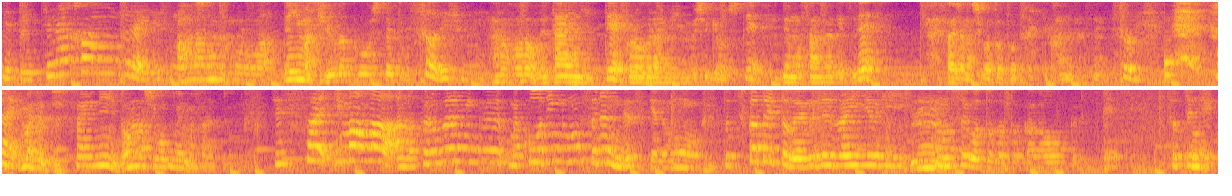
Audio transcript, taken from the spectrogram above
えっと1年半ぐらいですね今のところは。で今休学をしてってこと？そうですね。なるほど。でタイに行ってプログラミング修行してでも3か月で最初の仕事を取ってって感じなんですね。そうです。はい。今じゃあ実際にどんな仕事を今されてるんですか？実際今はあのプログラミング、まあ、コーディングもするんですけども、うん、どっちかというとウェブデザインよりのお仕事だとかが多くて、そっちに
